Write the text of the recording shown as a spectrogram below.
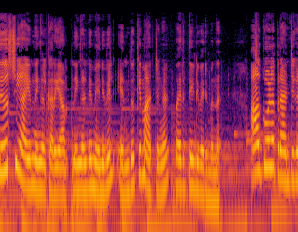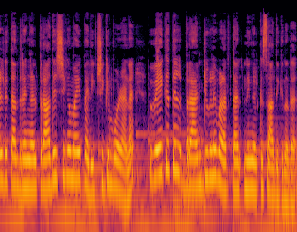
തീർച്ചയായും നിങ്ങൾക്കറിയാം നിങ്ങളുടെ മെനുവിൽ എന്തൊക്കെ മാറ്റങ്ങൾ വരുത്തേണ്ടി വരുമെന്ന്. ആഗോള ബ്രാൻഡുകളുടെ തന്ത്രങ്ങൾ പ്രാദേശികമായി പരീക്ഷിക്കുമ്പോഴാണ് വേഗത്തിൽ ബ്രാൻഡുകളെ വളർത്താൻ നിങ്ങൾക്ക് സാധിക്കുന്നത്.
